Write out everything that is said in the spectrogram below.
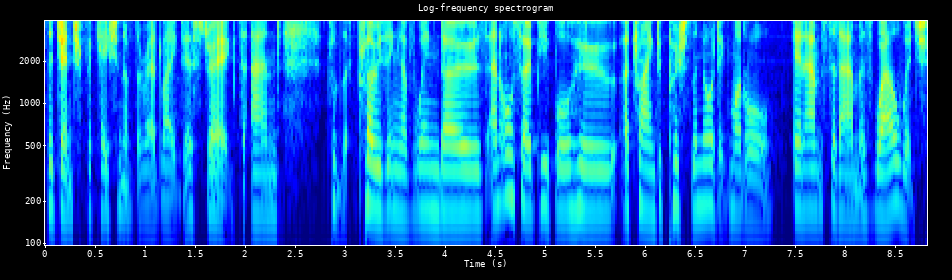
the gentrification of the red light district and cl- closing of windows, and also people who are trying to push the Nordic model in Amsterdam as well, which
